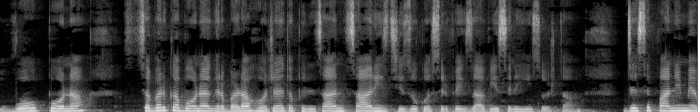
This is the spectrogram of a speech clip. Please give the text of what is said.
وہ بونا، صبر کا بونا اگر بڑا ہو جائے تو پھر انسان ساری چیزوں کو صرف ایک زاویے سے نہیں سوچتا۔ جیسے پانی میں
